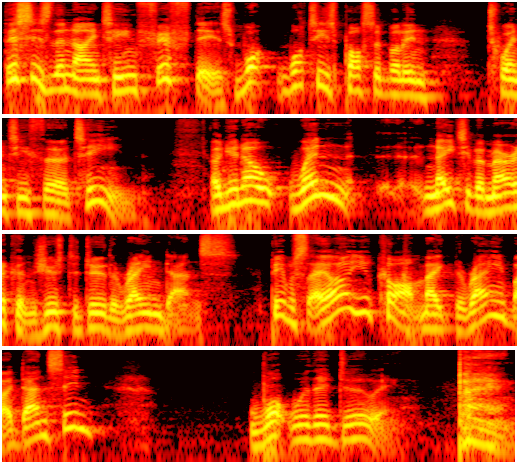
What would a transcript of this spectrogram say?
This is the 1950s. What, what is possible in 2013? And you know, when Native Americans used to do the rain dance. People say, oh, you can't make the rain by dancing. What were they doing? Bang,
